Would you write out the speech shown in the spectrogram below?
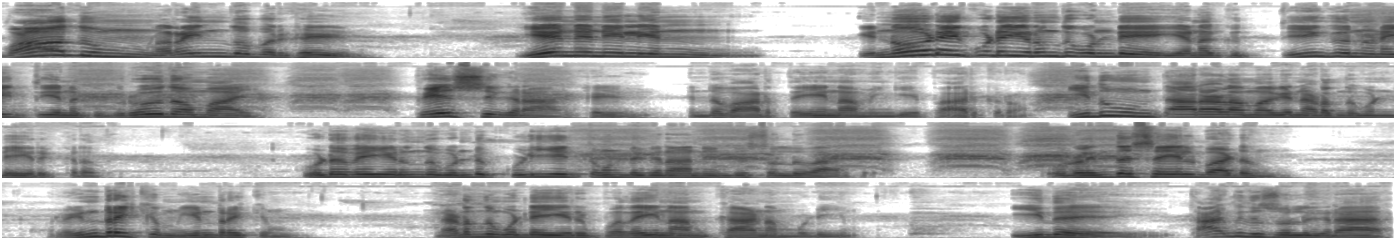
வாதும் நிறைந்தவர்கள். ஏனெனில் என் என்னோட கூட இருந்து கொண்டே எனக்கு தீங்கு நினைத்து எனக்கு விரோதமாய் பேசுகிறார்கள். என்ற வார்த்தையை நாம் இங்கே பார்க்கிறோம். இதுவும் தாராளமாக நடந்து கொண்டே இருக்கிறது. கூடவே இருந்து கொண்டு குழியை தோண்டுகிறான் என்று சொல்லுவார்கள். ஒரு எந்த செயல்பாடும் இன்றைக்கும் இன்றைக்கும் நடந்து கொண்டே இருப்பதை நாம் காண முடியும். இது தாவிது சொல்லுகிறார்.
